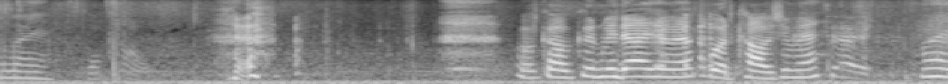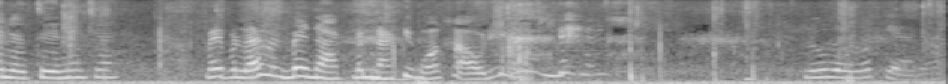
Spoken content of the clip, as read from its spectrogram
slips. Bye bye. หัวเข่าหัวเข่าขึ้นไม่ได้ใช่ไหมปวดเข่าใช่ไหมใช่ไม่ให้หนูถือนั่นใช่วยไม่เป็นไรมันไม่หนักมันหนักที่หัวเขานี่รู้เลยว่าแก่แล้ว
